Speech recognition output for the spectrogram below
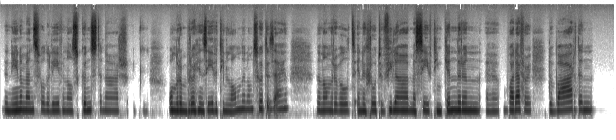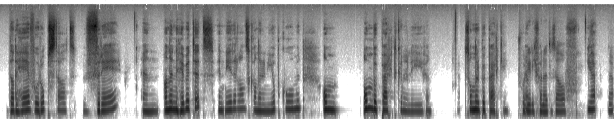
De ene mens wilde leven als kunstenaar onder een brug in 17 landen, om het zo te zeggen. De andere wil in een grote villa met 17 kinderen. eh, whatever. De waarden dat hij voorop stelt, vrij en uninhibited in het Nederlands, kan er niet opkomen, om onbeperkt kunnen leven. Zonder beperking. Volledig vanuit jezelf. Ja. Ja,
